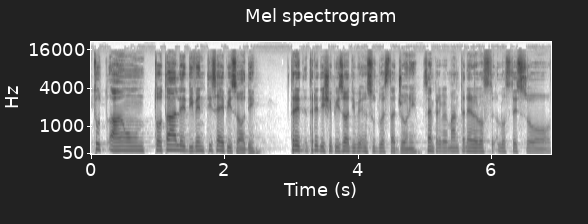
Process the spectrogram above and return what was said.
tut, ha un totale di 26 episodi 13 episodi su due stagioni sempre per mantenere lo, lo stesso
